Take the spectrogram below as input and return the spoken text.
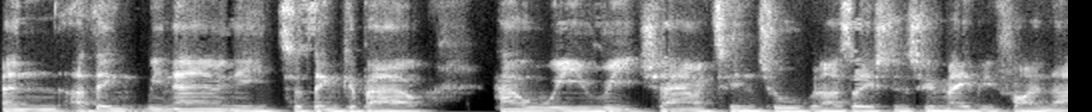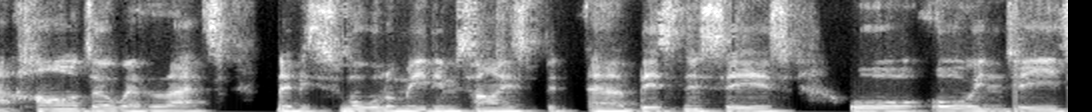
And I think we now need to think about how we reach out into organizations who maybe find that harder, whether that's maybe small or medium sized uh, businesses or, or indeed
